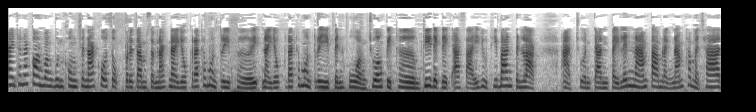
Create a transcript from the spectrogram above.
นายธนกรวังบุญคงชนะโฆษกประจำสำนักนายกรัฐมนตรีเผย นายกรัฐมนตรีเป็นห่วงช่วงปิดเทอมที่เด็กๆอาศัยอยู่ที่บ้านเป็นหลัก อาจชวนกันไปเล่นน้ำตามแหล่งน้ำธรรมชาติ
